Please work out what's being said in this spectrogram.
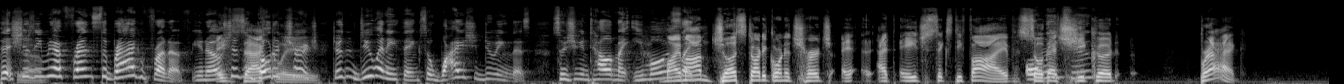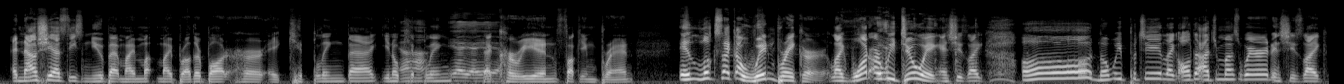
that she doesn't even have friends to brag in front of. You know, she doesn't go to church, doesn't do anything. So why is she doing this? So she can tell my emos. My like, mom just started going to church a- at age 65 so that she could brag. And now she has these new bag. My my brother bought her a Kipling bag. You know Uh-huh. Kipling? Yeah, yeah, yeah, That yeah. Korean fucking brand. It looks like a windbreaker. Like, what are we doing? And she's like, oh, no, we put it. Like, all the ajumas wear it. And she's like,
